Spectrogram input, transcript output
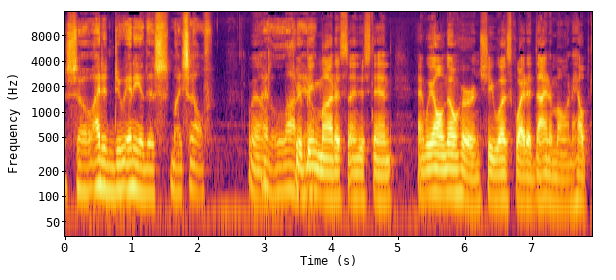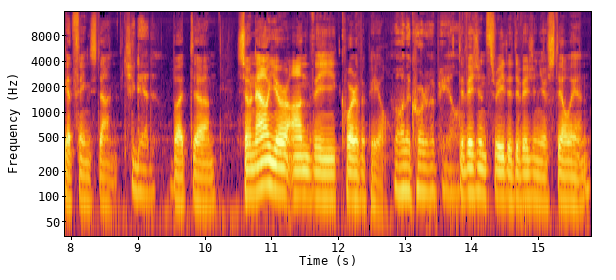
so I didn't do any of this myself. Well, I had a lot you're of being modest, I understand, and we all know her, and she was quite a dynamo and helped get things done. She did. But um, so now you're on the Court of Appeal. I'm on the Court of Appeal. Division three, the division you're still in.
